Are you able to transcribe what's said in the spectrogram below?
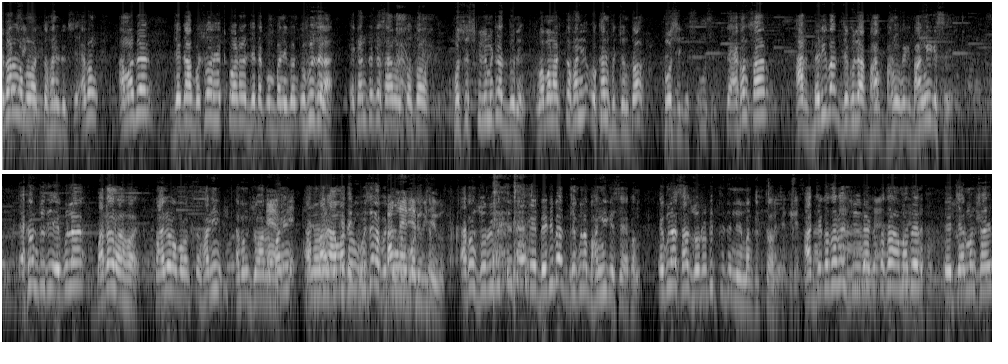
এবারও লবণাক্ত পানি ঢুকছে এবং আমাদের যেটা বসুয়ার হেডকোয়ার্টার যেটা কোম্পানিগঞ্জ উপজেলা এখান থেকে স্যার অন্তত পঁচিশ কিলোমিটার দূরে লবণাক্ত পানি ওখান পর্যন্ত পৌঁছে গেছে। তো এখন স্যার আর বেড়িবাদ যেগুলা ভাঙ- ভাঙ- ভাঙে গেছে এখন যদি এগুলা বাধা না হয় তাহলে পানি এবং জোয়ার পানি আমাদের উপজেলা। এখন জরুরি ভিত্তিতে এই যেগুলো ভাঙি গেছে এখন এগুলা স্যার জরুরি ভিত্তিতে নির্মাণ করতে হবে। আর যে কথাটা জিব্যাগের কথা আমাদের চেয়ারম্যান সাহেব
